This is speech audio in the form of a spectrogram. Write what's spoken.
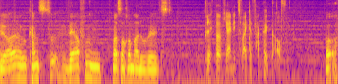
Ja, du kannst werfen, was auch immer du willst. Vielleicht sollte ich eine zweite Fackel kaufen. Oh.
